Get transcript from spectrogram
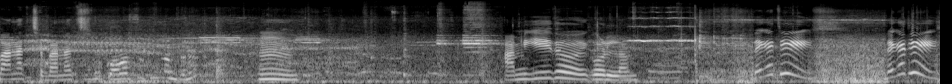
বানাচ্ছে বানাচ্ছে। হুম। আমি গিয়েই তো করলাম। দেখেছিস? দেখেছিস?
